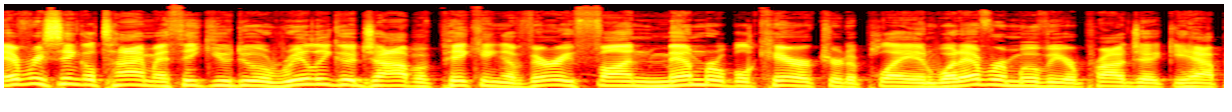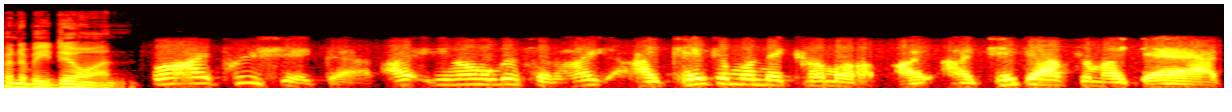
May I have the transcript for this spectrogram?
every single time I think you do a really good job of picking a very fun, memorable character to play in whatever movie or project you happen to be doing. Well, I appreciate that. I, you know, listen, I I take them when they come up. I I take after my dad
